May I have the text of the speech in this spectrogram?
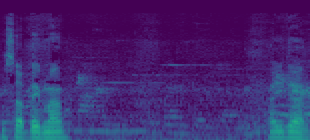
What's up, big man? How you doing?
